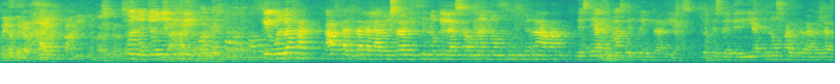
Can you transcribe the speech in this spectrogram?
Bueno, pero hay, vale, no pasa nada. Bueno, yo decirle que vuelve a, fa- a faltar a la verdad diciendo que la sauna no funcionaba desde hace más de 30 días. Entonces le pediría que no falte a la verdad.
